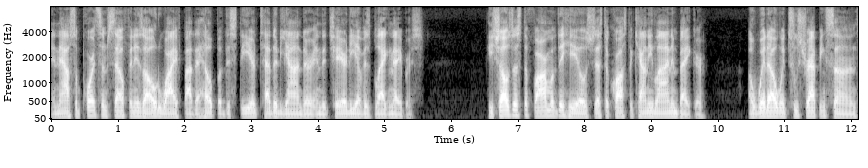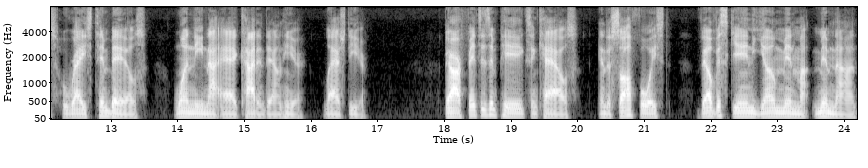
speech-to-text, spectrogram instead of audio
and now supports himself and his old wife by the help of the steer tethered yonder and the charity of his black neighbors. He shows us the farm of the hills just across the county line in Baker, a widow and two strapping sons who raised ten bales, one need not add cotton down here, last year. There are fences and pigs and cows, and the soft voiced, velvet skinned young Memnon,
